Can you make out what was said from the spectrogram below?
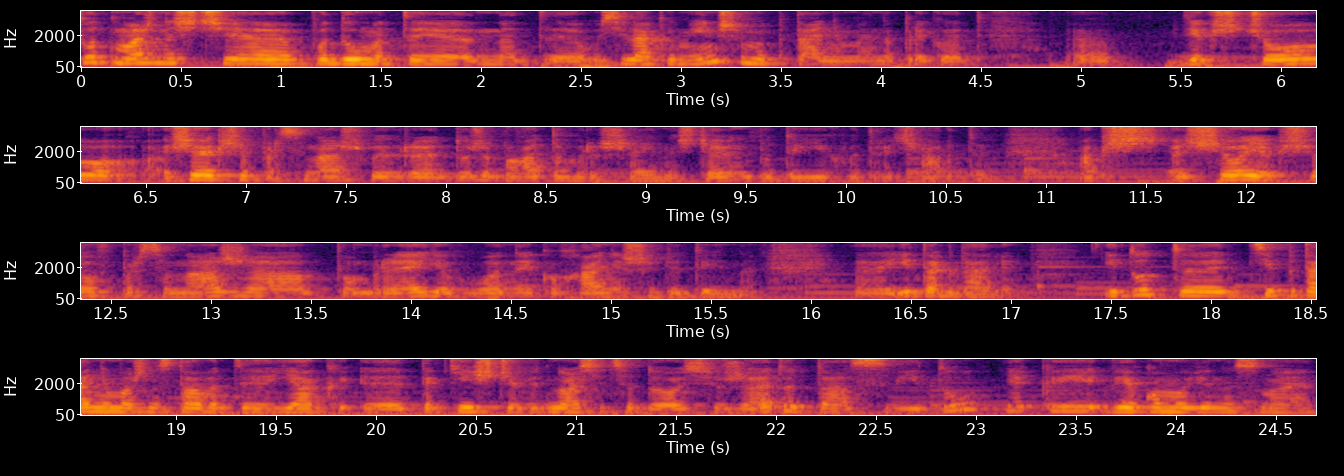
Тут можна ще подумати над усілякими іншими питаннями, наприклад, Е, якщо, що якщо персонаж виграє дуже багато грошей, на що він буде їх витрачати? А а що, якщо в персонажа помре його найкоханіша людина? Е, і так далі. І тут е, ці питання можна ставити як е, такі, що відносяться до сюжету та світу, який, в якому він існує,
